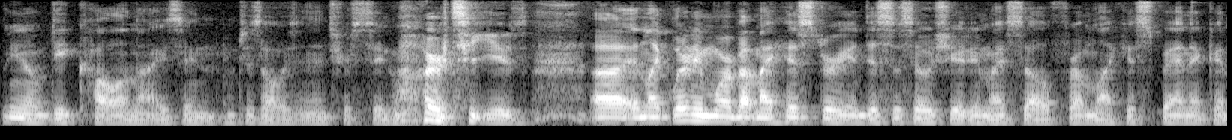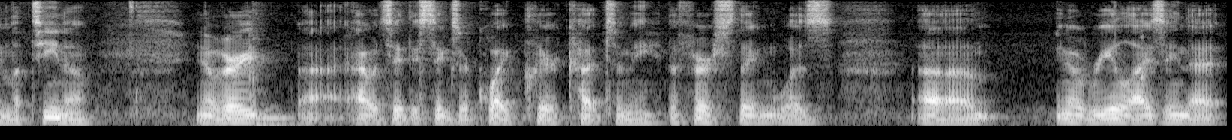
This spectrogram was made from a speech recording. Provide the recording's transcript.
you know, decolonizing, which is always an interesting word to use, uh, and like learning more about my history and disassociating myself from like Hispanic and Latino, you know, very, uh, I would say these things are quite clear cut to me. The first thing was, um, you know, realizing that,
